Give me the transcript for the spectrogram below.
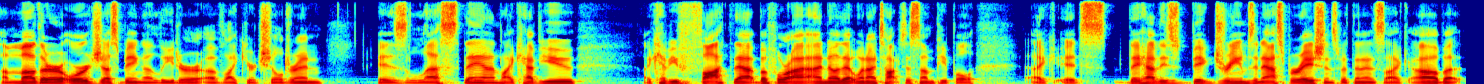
a mother or just being a leader of like your children is less than? Like have you like have you fought that before? I, I know that when i talk to some people like it's they have these big dreams and aspirations but then it's like oh but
